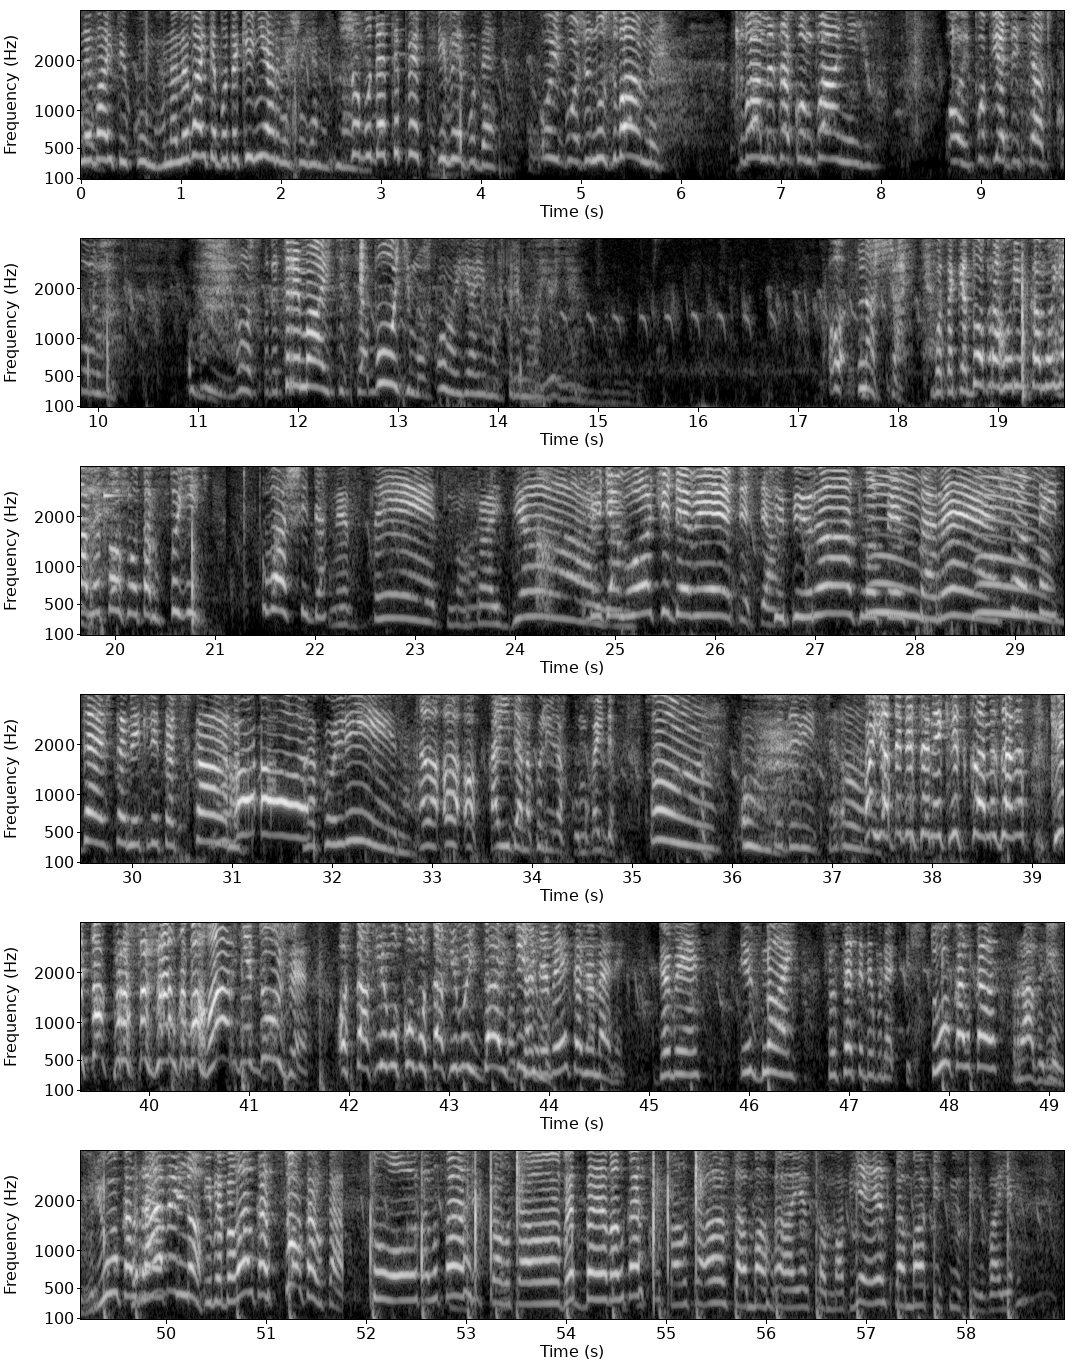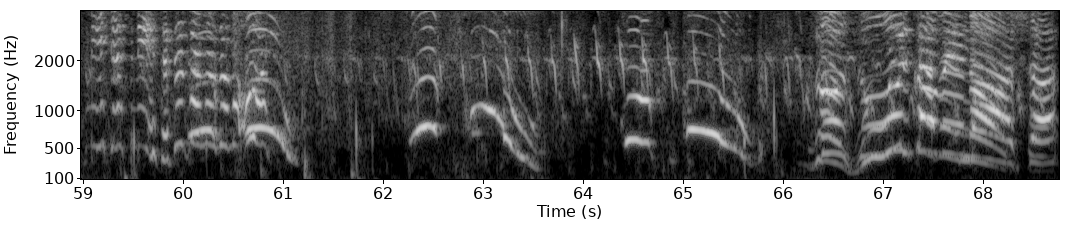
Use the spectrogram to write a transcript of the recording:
Наливайте, кум, наливайте, бо такі нерви, що я не знаю. Що будете пити? І ви будете. Ой, Боже, ну з вами. З вами за компанію. Ой, по 50 кум. Ой, Господи, тримайтеся, будьмо. Ой, я йому втримаюся. О, на щастя. Бо таке добра горілка моя, не то, що там стоїть. Ваш іде. Не встидно, хазяй. Людям в очі дивитися. Чи піратло ти старе? М. Що ти йдеш самі квіточка на, на коліна? а, а, а, хай йде на колінах, кум, хай йде. А, а. А я тобі цими квітками зараз квіток просто жалко, бо гарні дуже. Отак йому кому, так йому й дайте Оце йому. дивися на мене. Дивись і знай, що це тобі буде і стукалка, Правильно. і грюкалка, Правильно. і вибивалка, стукалка. Стукалка, грюкалка, вибивалка, стукалка, сама грає, сама б'є, сама пісню співає. Смійся, смійся, ти вдома. Ой! Ку-ку! Ку-ку! Зозулька ви наша.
